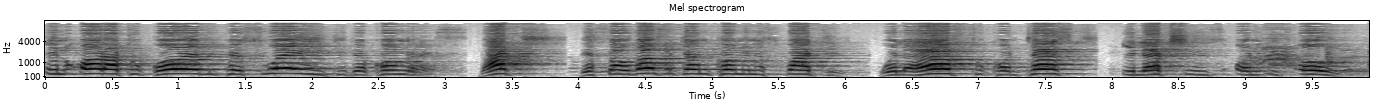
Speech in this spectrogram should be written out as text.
in order to go and persuade the Congress that the South African Communist Party will have to contest elections on its own.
